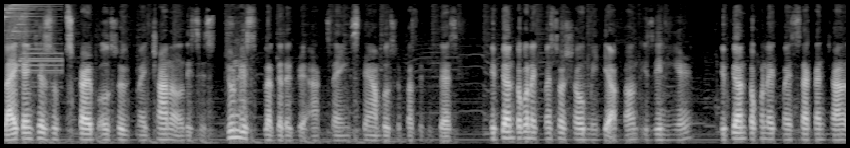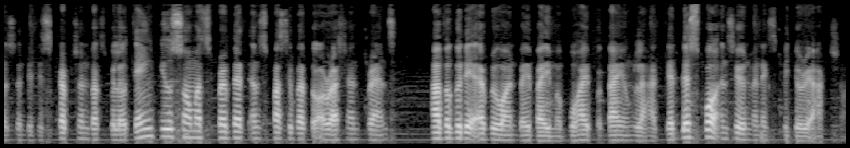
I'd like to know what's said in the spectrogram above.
Like and share, subscribe also with my channel. This is Junris Vlog React saying stay humble, stay positive guys. If you want to connect my social media account is in here. If you want to connect my second channel, it's in the description box below. Thank you so much, Privet and spasiba to our Russian friends. Have a good day, everyone. Bye-bye. Mabuhay po tayong lahat. God bless po and see you in my next video reaction.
